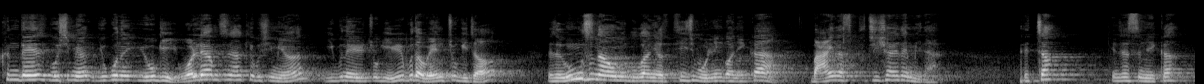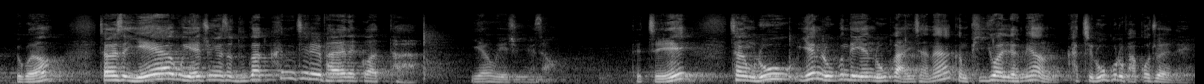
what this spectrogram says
근데 보시면 요거는 여기 원래 함수 생각해 보시면 2분의 1 쪽이 1보다 왼쪽이죠. 그래서 음수 나오는 구간이어서 뒤집어 올린 거니까 마이너스 붙이셔야 됩니다. 됐죠? 괜찮습니까? 요거요. 자, 그래서 얘하고 얘 중에서 누가 큰지를 봐야 될 것 같아. 얘하고 얘 중에서. 됐지? 자, 그럼 로, 얘는 로그인데 얘는 로그가 아니잖아? 그럼 비교하려면 같이 로그로 바꿔줘야 돼.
